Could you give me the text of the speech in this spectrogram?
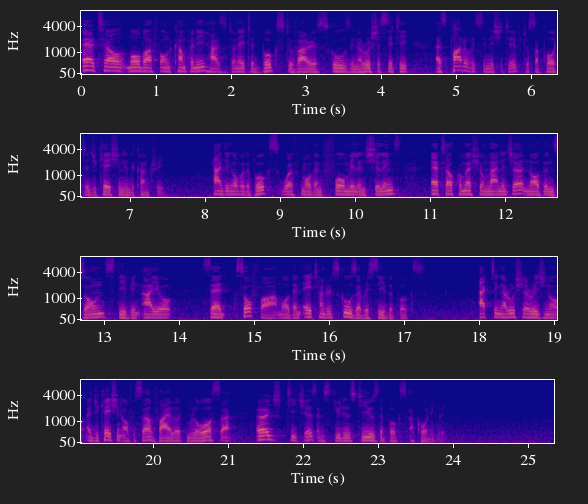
Airtel Mobile Phone Company has donated books to various schools in Arusha City as part of its initiative to support education in the country. Handing over the books worth more than 4 million shillings, Airtel Commercial Manager Northern Zone Steven Ayo said so far more than 800 schools have received the books. Acting Arusha Regional Education Officer Violet Mlowosa urged teachers and students to use the books accordingly.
